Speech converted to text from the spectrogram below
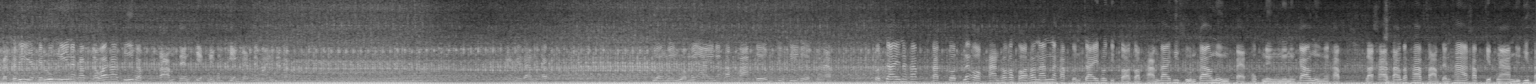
แบตเตอรี่จะเป็นลูกนี้นะครับ แต่ว่าถ้าซื้อแบบ3 7 0 0 0เนี่ยผมเปลี่ยนแบตให้ใหม่นะครับน้ำไม่ดันครับ เครื่องไม่หลวมไม่ไอนะครับ มาร์กเดิม QC เดิมนะครับ สน ใจนะครับ ตัดสดและออกผ่านทกสเท่านั้นนะครับ สนใจโทรติดต่อสอบถามได้ที่ 0918611191 นะครับ ราคาตามสภาพ 3 5 0 0 0ครับ เก็บงานอยู่ที่ 3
